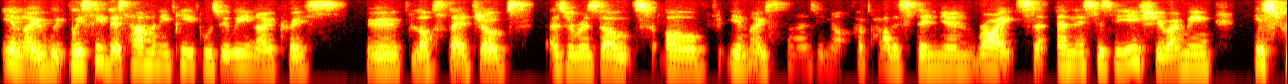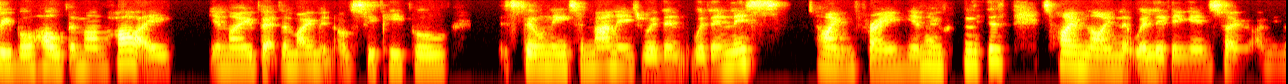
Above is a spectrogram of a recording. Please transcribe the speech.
you know, we, we see this. How many people do we know, Chris, who've lost their jobs as a result of you know standing up for Palestinian rights. And this is the issue. I mean, history will hold them on high, you know, but at the moment, obviously, people still need to manage within within this time frame, you know, this timeline that we're living in. So, I mean,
